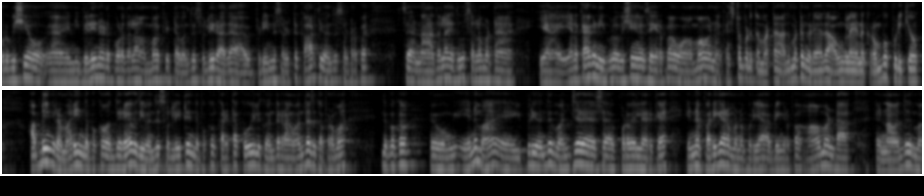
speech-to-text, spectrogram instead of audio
ஒரு விஷயம் நீ வெளிநாடு போகிறதெல்லாம் அம்மா கிட்ட வந்து சொல்லிடாத அப்படின்னு சொல்லிட்டு கார்த்திக் வந்து சொல்கிறப்ப சார் நான் அதெல்லாம் எதுவும் சொல்ல மாட்டேன். எனக்காக நீ இவ்வளோ விஷயங்கள் செய்கிறப்ப உன் அம்மாவை நான் கஷ்டப்படுத்த மாட்டேன். அது மட்டும் கிடையாது அவங்கள எனக்கு ரொம்ப பிடிக்கும் அப்படிங்கிற மாதிரி இந்த பக்கம் வந்து ரேவதி வந்து சொல்லிவிட்டு இந்த பக்கம் கரெக்டாக கோயிலுக்கு வந்துடுறாங்க. வந்ததுக்கப்புறமா இந்த பக்கம் என்னம்மா இப்படி வந்து மஞ்சள் ச புடவையில் இருக்க என்ன பரிகாரம் பண்ண போறியா? அப்படிங்கிறப்ப ஆமாண்டா நான் வந்து ம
